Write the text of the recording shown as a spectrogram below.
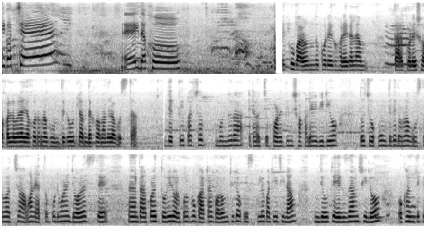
কি করছে? এই দেখো। খুব আনন্দ করে ঘরে গেলাম। তারপরে সকালবেলা যখন আমরা ঘুম থেকে উঠলাম, দেখো আমাদের অবস্থা। দেখতেই পাচ্ছ বন্ধুরা, এটা হচ্ছে পরের দিন সকালের ভিডিও তো চোখ মুখ দেখে তোমরা বুঝতে পারছ, আমার এত পরিমাণে জ্বর এসছে। তারপরে তরির অল্প অল্প গাটা গরম ছিল স্কুলে পাঠিয়েছিলাম। যেহেতু এক্সাম ছিল ওখান থেকে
